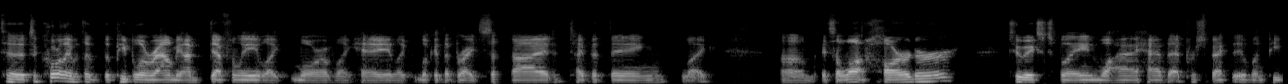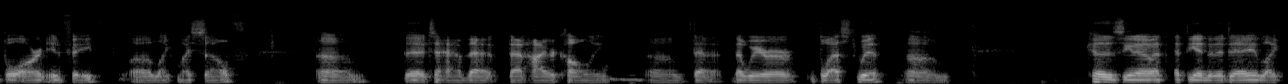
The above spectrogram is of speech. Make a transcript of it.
to to correlate with the, the people around me i'm definitely like more of like hey like look at the bright side type of thing like Um, it's a lot harder to explain why I have that perspective when people aren't in faith, uh, like myself. Um, the, to have that that higher calling um, that that we're blessed with, because you know at, at the end of the day, like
